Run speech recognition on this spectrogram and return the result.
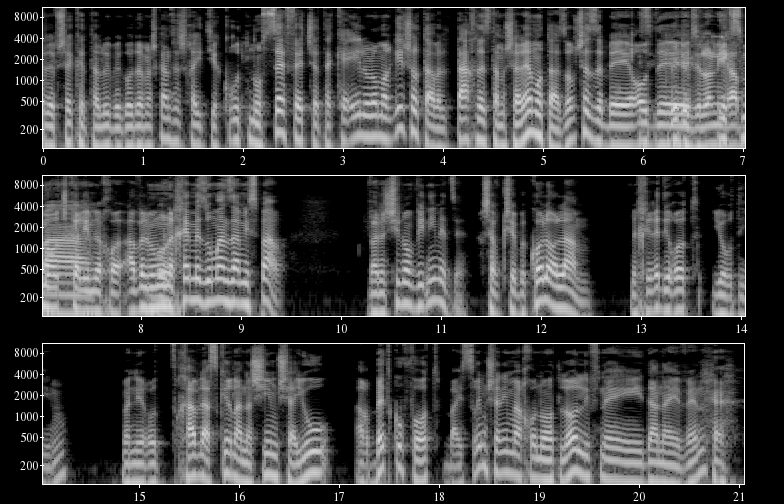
אלף שקל, תלוי בגודל המשכנתה שלך, התייקרות נוספת שאתה כאילו לא מרגיש אותה, אבל תכלס אתה משלם אותה, עזוב שזה בעוד זה לא איקס מאות ב- שקלים לכל, אבל. במונחי מזומן זה המספר. ואנשים לא מבינים את זה. עכשיו, כשבכל העולם מחירי דירות יורדים, ואני חייב להזכיר לאנשים שהיו הרבה תקופות, ב-20 שנים האחרונות, לא לפני עידן האבן,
